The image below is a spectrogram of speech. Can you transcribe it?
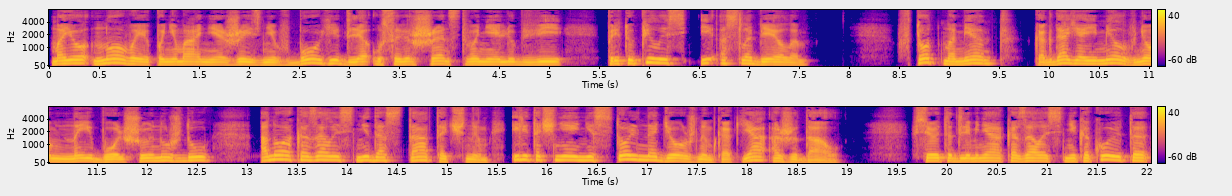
мое новое понимание жизни в Боге для усовершенствования любви притупилось и ослабело. В тот момент, когда я имел в нем наибольшую нужду, оно оказалось недостаточным, или точнее не столь надежным, как я ожидал. Все это для меня оказалось не какой-то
